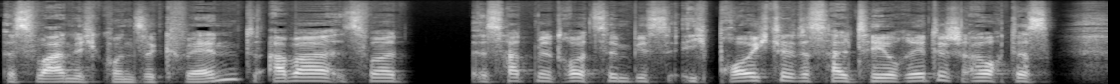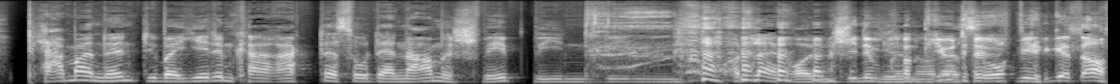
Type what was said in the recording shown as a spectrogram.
es war nicht konsequent, aber es war, es hat mir trotzdem bis, ich bräuchte das halt theoretisch auch, dass permanent über jedem Charakter so der Name schwebt, wie ein, wie ein Wie in Online-Rollenspiel einem oder so. Computerspiel, genau.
